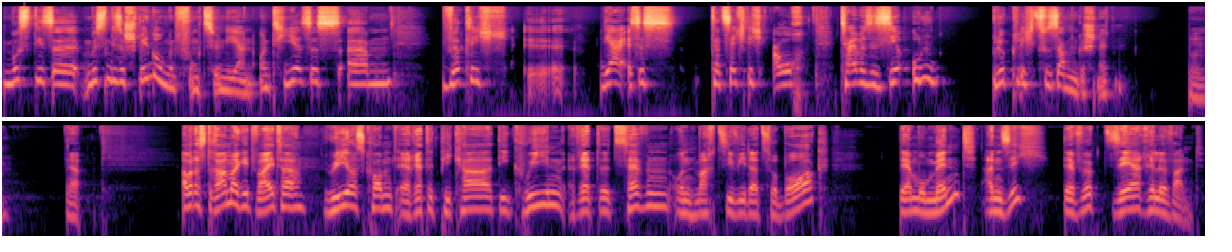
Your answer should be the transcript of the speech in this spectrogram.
muss diese, müssen diese Schwingungen funktionieren. Und hier ist es ähm, wirklich, äh, ja, es ist tatsächlich auch teilweise sehr unglücklich zusammengeschnitten. Hm. Ja. Aber das Drama geht weiter. Rios kommt, er rettet Picard, die Queen rettet Seven und macht sie wieder zur Borg. Der Moment an sich, der wirkt sehr relevant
